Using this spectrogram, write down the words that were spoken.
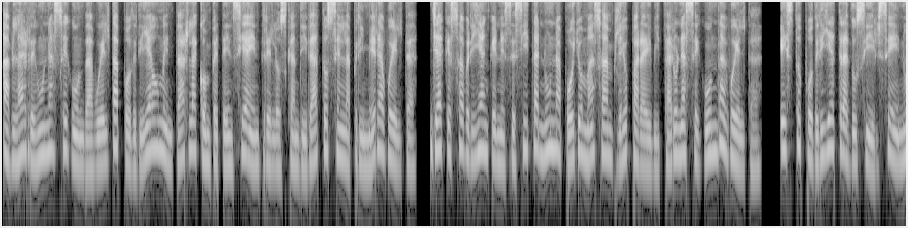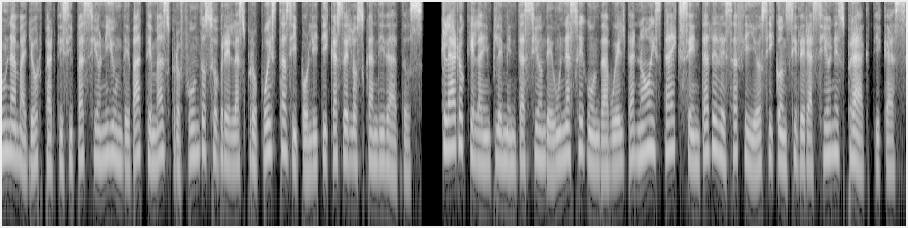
Hablar de una segunda vuelta podría aumentar la competencia entre los candidatos en la primera vuelta, ya que sabrían que necesitan un apoyo más amplio para evitar una segunda vuelta. Esto podría traducirse en una mayor participación y un debate más profundo sobre las propuestas y políticas de los candidatos. Claro que la implementación de una segunda vuelta no está exenta de desafíos y consideraciones prácticas.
